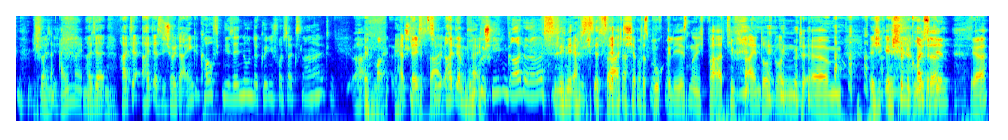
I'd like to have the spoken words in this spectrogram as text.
Ich meine, einmal im Hat er, Leben. hat, er, hat er sich heute eingekauft in die Sendung, der König von Sachsen-Anhalt? Hat, Er hat er ein Buch Nein. geschrieben gerade oder was? Nee, nee, er hat sich bezahlt. Ich habe das Buch gelesen und ich war tief beeindruckt und ähm, ich, schöne Grüße. dir- Ja,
